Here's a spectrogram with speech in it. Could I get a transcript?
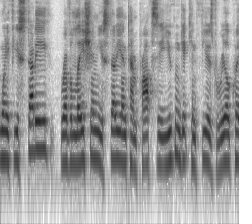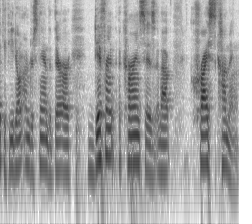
when if you study Revelation, you study end time prophecy, you can get confused real quick if you don't understand that there are different occurrences about Christ coming,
